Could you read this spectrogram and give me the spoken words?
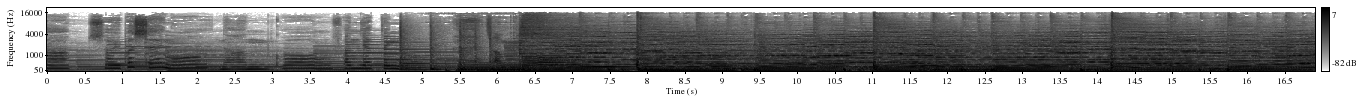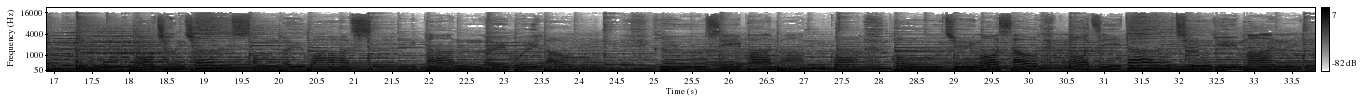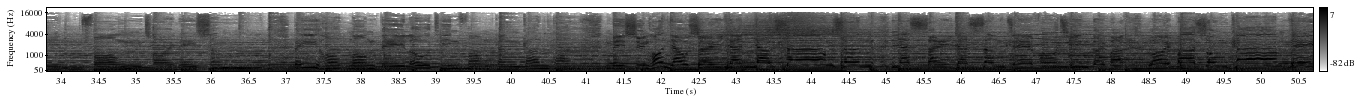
谁不舍我难过，分一丁罗赠我。我唱出心里话时，眼泪会流。要是怕。手，我只得千语万言放在你心，比渴望地老天荒更简单。未算罕有，谁人又相信一世一生这肤浅对白？来吧，送给你。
